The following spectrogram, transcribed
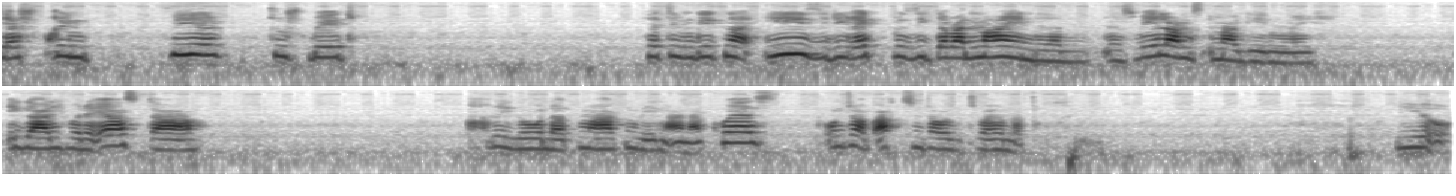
Der springt viel zu spät. Ich hätte den Gegner easy direkt besiegt, aber nein, das WLAN ist immer gegen mich. Egal, ich wurde erst da. Kriege 100 Marken wegen einer Quest und habe 18.200 Jo.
